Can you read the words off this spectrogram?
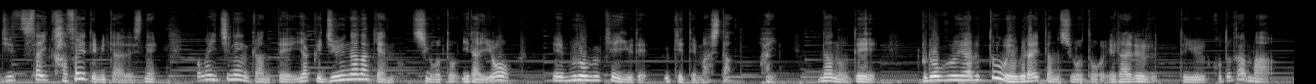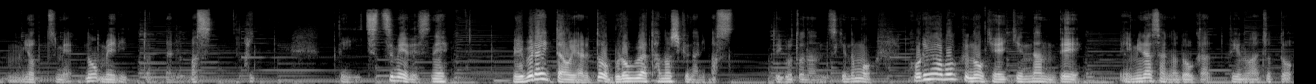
実際数えてみたらですね、この1年間って約17件の仕事依頼をブログ経由で受けてました。はい。なので、ブログをやるとウェブライターの仕事を得られるっていうことが、まあ、4つ目のメリットになります。はい。で、5つ目ですね。ウェブライターをやるとブログが楽しくなります。ということなんですけども、これは僕の経験なんで、え、皆さんがどうかっていうのはちょっと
